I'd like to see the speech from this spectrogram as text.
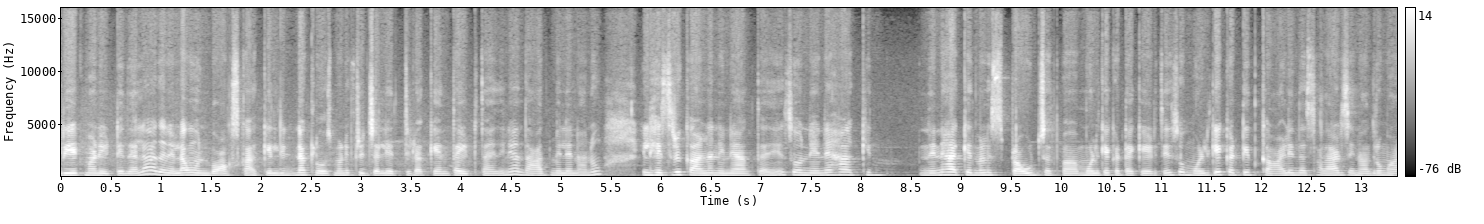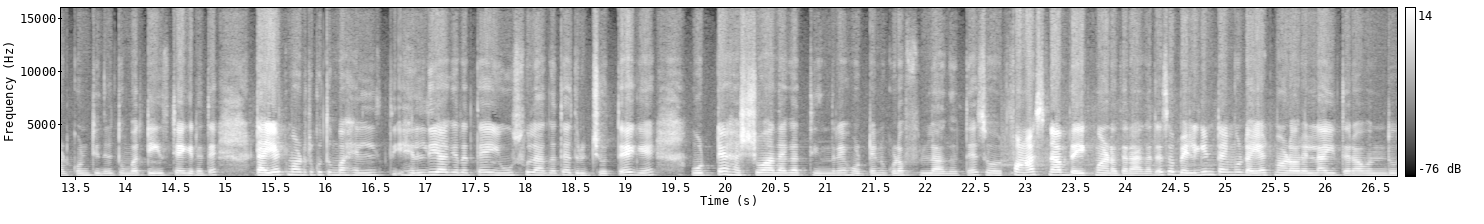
ಗ್ರೇಟ್ ಮಾಡಿ ಇಟ್ಟಿದ್ದೆಲ್ಲ ಅದನ್ನೆಲ್ಲ ಒಂದು ಬಾಕ್ಸ್ಗೆ ಹಾಕಿ ಲಿಡ್ನ ಕ್ಲೋಸ್ ಮಾಡಿ ಫ್ರಿಜ್ಜಲ್ಲಿ ಎತ್ತಿಡೋಕ್ಕೆ ಅಂತ ಇಡ್ತಾ ಇದ್ದೀನಿ. ಅದಾದಮೇಲೆ ನಾನು ಇಲ್ಲಿ ಹೆಸರು ಕಾಳನ್ನ ನೆನೆ ಹಾಕ್ತಾಯಿದ್ದೀನಿ ಸೊ ನೆನೆ ಹಾಕಿದ್ದು ನೆನೆ ಹಾಕಿದ್ಮೇಲೆ ಸ್ಪ್ರೌಟ್ಸ್ ಅಥವಾ ಮೊಳಕೆ ಕಟ್ಟೋಕ್ಕೆ ಇಡ್ತೀವಿ. ಸೊ ಮೊಳಕೆ ಕಟ್ಟಿದ ಕಾಳಿಂದ ಸಲಾಡ್ಸ್ ಏನಾದರೂ ಮಾಡ್ಕೊಂಡು ತಿಂದರೆ ತುಂಬ ಟೇಸ್ಟಿಯಾಗಿರುತ್ತೆ ಡಯಟ್ ಮಾಡೋದಕ್ಕೂ ತುಂಬ ಹೆಲ್ತಿ ಹೆಲ್ದಿಯಾಗಿರುತ್ತೆ ಯೂಸ್ಫುಲ್ ಆಗುತ್ತೆ. ಅದ್ರ ಜೊತೆಗೆ ಹೊಟ್ಟೆ ಹಶ್ವಾದಾಗ ತಿಂದರೆ ಹೊಟ್ಟೆನೂ ಕೂಡ ಫುಲ್ ಆಗುತ್ತೆ. ಸೊ ಫಾಸ್ಟ್ನ ಬ್ರೇಕ್ ಮಾಡೋ ಥರ ಆಗುತ್ತೆ. ಸೊ ಬೆಳಗಿನ ಟೈಮು ಡಯಟ್ ಮಾಡೋರೆಲ್ಲ ಈ ಥರ ಒಂದು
